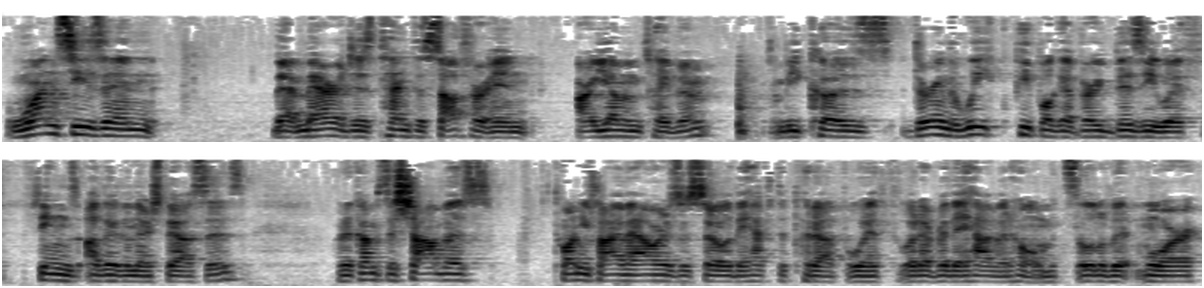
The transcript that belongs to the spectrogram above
One season that marriages tend to suffer in are Yom Tovim, because during the week, people get very busy with things other than their spouses. When it comes to Shabbos, 25 hours or so, they have to put up with whatever they have at home. It's a little bit more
